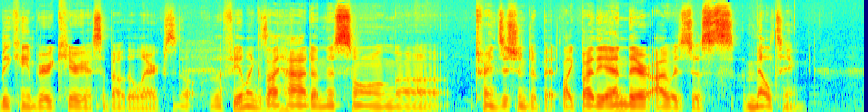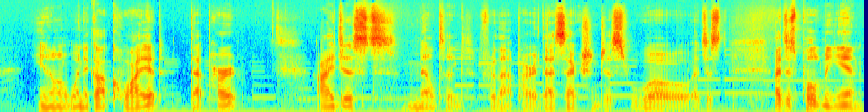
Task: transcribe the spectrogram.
became very curious about the lyrics. The, the feelings I had on this song uh, transitioned a bit. Like by the end there, I was just melting. You know, when it got quiet, that part, I just melted for that part. That section just whoa! I just, I just pulled me in,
